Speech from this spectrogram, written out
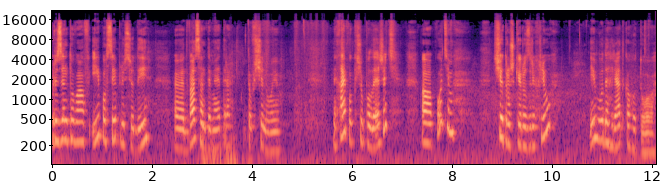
презентував, і посиплю сюди 2 см товщиною. Нехай поки що полежить, а потім ще трошки розрихлю і буде грядка готова.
